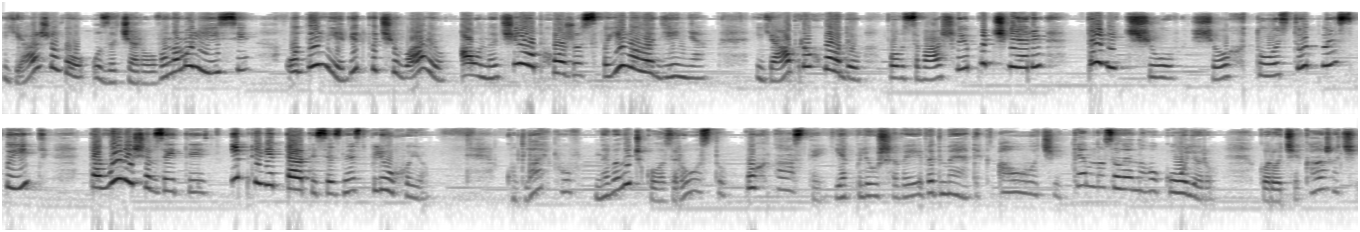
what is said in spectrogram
я живу у зачарованому лісі. Удень я відпочиваю, а уночі обходжу свої володіння. Я проходив повз вашої печери та відчув, що хтось тут не спить, та вирішив зайти і привітатися з несплюхою. Кудлай був невеличкого зросту, пухнастий, як плюшевий ведмедик, а очі темно-зеленого кольору. Коротше кажучи,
